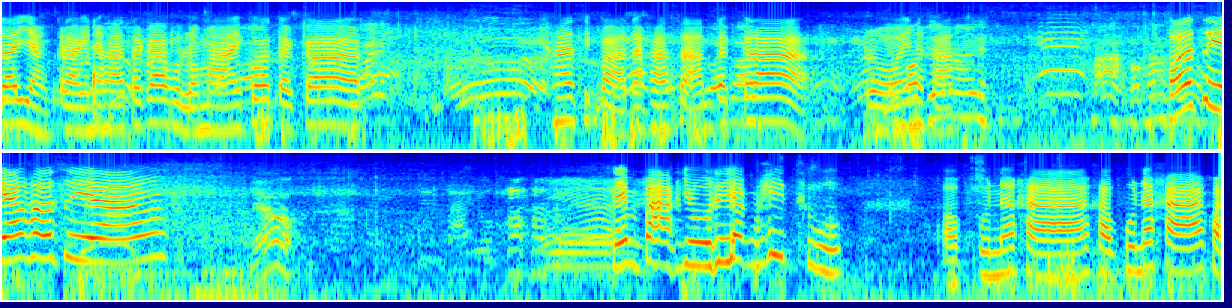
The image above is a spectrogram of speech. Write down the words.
ได้อย่างไกลนะคะ ตะกร้าผลไม้ก็ตะกร้า 50 บาทนะคะสามตะกร้าร้อยนะคะ ขอเสียง ขอเสียงเดี๋ยวเต็มปากอยู่เรียกไม่ถูก ขอบคุณนะคะ ขอบคุณนะคะ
